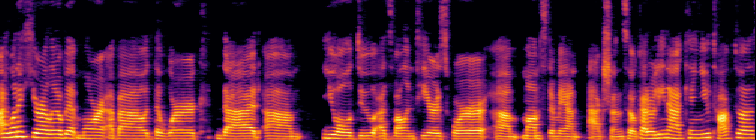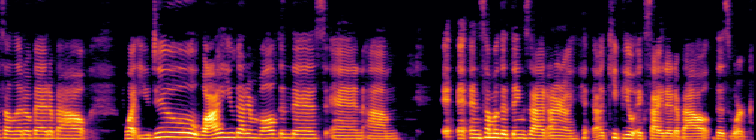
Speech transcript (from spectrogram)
I want to hear a little bit more about the work that um, you all do as volunteers for um, Moms Demand Action. So, Carolina, can you talk to us a little bit about what you do, why you got involved in this, and um, and some of the things that I don't know uh, keep you excited about this work?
